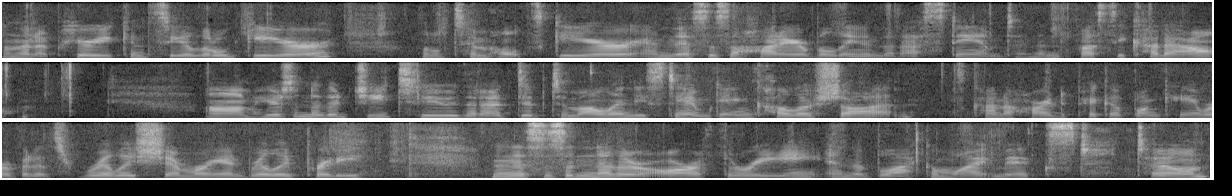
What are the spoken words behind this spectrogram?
And then up here you can see a little gear, little Tim Holtz gear, and this is a hot air balloon that I stamped and then fussy cut out. Um, here's another G2 that I dipped in my Lindy Stamp Gang color shot. It's kind of hard to pick up on camera, but it's really shimmery and really pretty. And this is another R3 in the black and white mixed tone.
